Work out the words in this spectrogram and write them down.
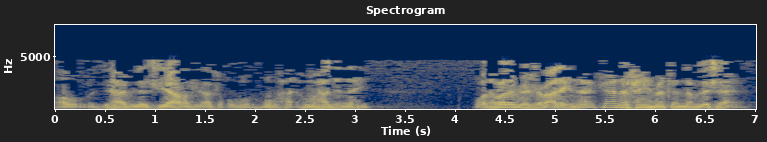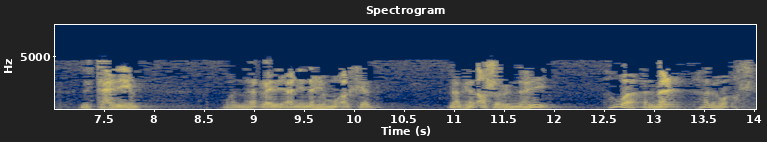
أو الذهاب إلى الزيارة في القبور هو محل النهي. ولم يعزم علينا. كان فهمة أنه ليس للتحريم وأنها غير يعني نهي مؤكد لكن الأصل في النهي هو المنع هذا هو الأصل.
